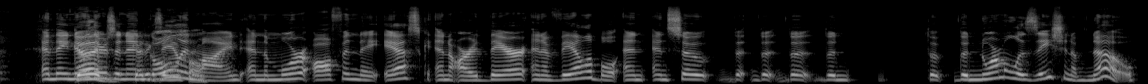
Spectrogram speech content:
and they know Good, there's an end goal in mind and the more often they ask and are there and available and and so the the the the the, the normalization of no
